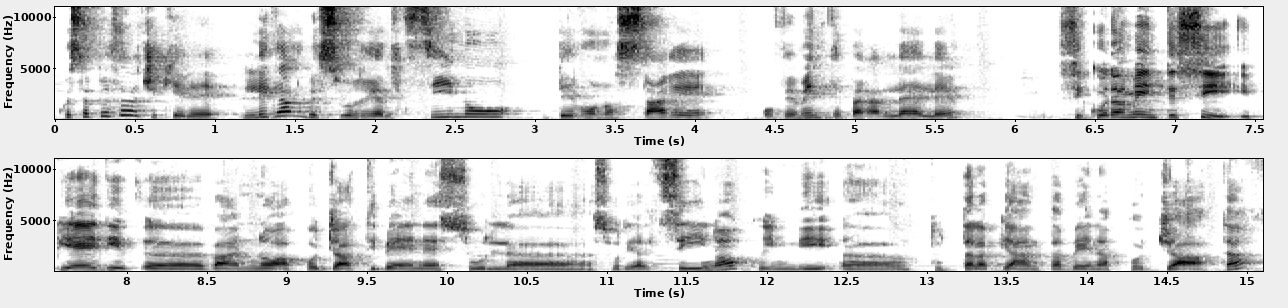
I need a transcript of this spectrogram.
Questa persona ci chiede, le gambe sul rialzino devono stare ovviamente parallele? Sicuramente sì, i piedi eh, vanno appoggiati bene sul, sul rialzino, quindi eh, tutta la pianta ben appoggiata.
